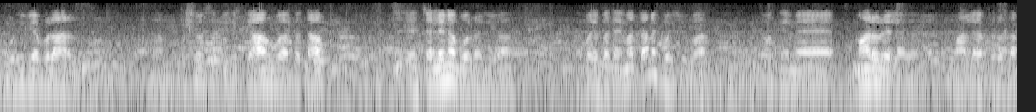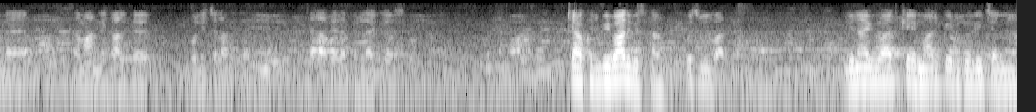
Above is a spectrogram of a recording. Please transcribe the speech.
बूढ़ी भैया बुला रही पूछो से कि क्या हुआ बताओ। चले ना बोल रही बा तो बोले बताए मत ना कुछ हुआ। तो उतने में मारो रे लगे। मार लगा फिर उतना में सामान निकाल के गोली चला दिया। चला दिया तो फिर लग गया उसको। क्या कुछ विवाद भी था? कुछ भी बात नहीं। बिना विवाद के मारपीट गोली चलना।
